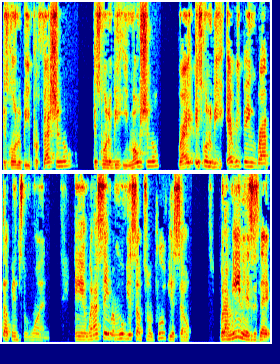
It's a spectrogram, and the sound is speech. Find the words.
It's going to be professional. It's going to be emotional, right? It's going to be everything wrapped up into one. And when I say remove yourself to improve yourself, what I mean is, is that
